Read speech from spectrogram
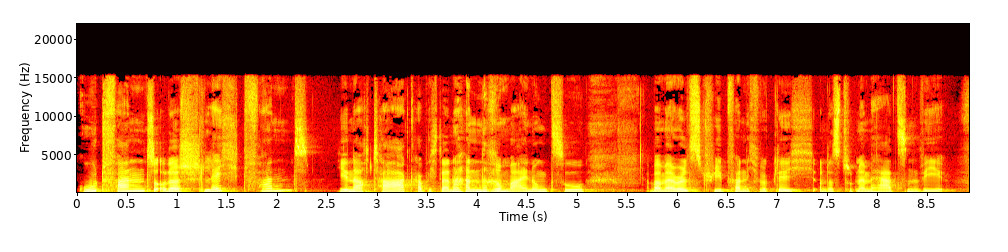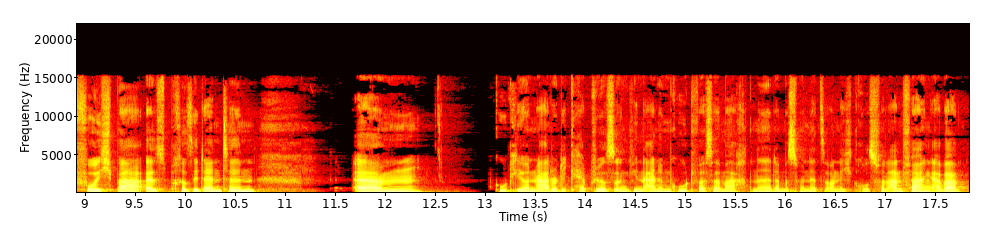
gut fand oder schlecht fand. Je nach Tag habe ich da eine andere Meinung zu. Aber Meryl Streep fand ich wirklich, und das tut mir im Herzen weh, furchtbar als Präsidentin. Ähm, gut, Leonardo DiCaprio ist irgendwie in allem gut, was er macht, ne? Da muss man jetzt auch nicht groß von anfangen. Aber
